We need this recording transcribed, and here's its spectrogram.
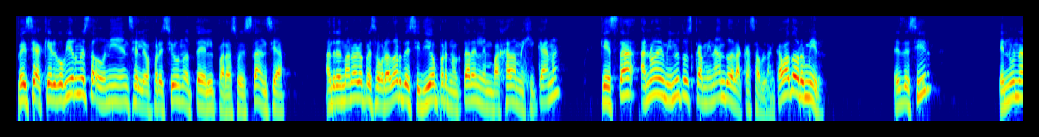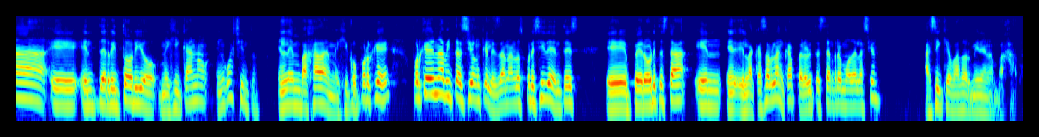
Pese a que el gobierno estadounidense le ofreció un hotel para su estancia, Andrés Manuel López Obrador decidió pernoctar en la embajada mexicana, que está a nueve minutos caminando de la Casa Blanca. Va a dormir, es decir, en, una, eh, en territorio mexicano en Washington, en la embajada de México. ¿Por qué? Porque hay una habitación que les dan a los presidentes, eh, pero ahorita está en, en la Casa Blanca, pero ahorita está en remodelación. Así que va a dormir en la embajada.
